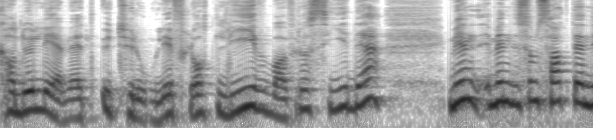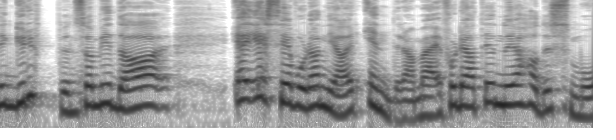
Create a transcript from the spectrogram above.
kan du leve et utrolig flott liv, bare for å si det. Men, men som sagt, denne gruppen som vi da jeg, jeg ser hvordan jeg har endra meg. fordi at når jeg hadde små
